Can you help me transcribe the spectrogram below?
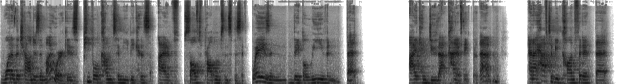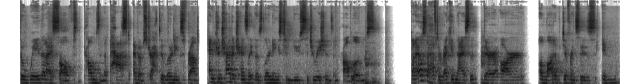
one of the challenges in my work is people come to me because I've solved problems in specific ways and they believe in that I can do that kind of thing for them. And I have to be confident that the way that I solved problems in the past, I've abstracted learnings from and could try to translate those learnings to new situations and problems. But I also have to recognize that there are a lot of differences in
